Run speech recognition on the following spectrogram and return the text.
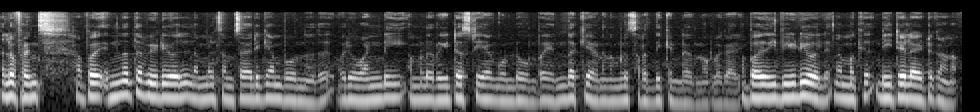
Hello friends അപ്പോൾ ഇന്നത്തെ വീഡിയോയിൽ നമ്മൾ സംസാരിക്കാൻ പോകുന്നത് ഒരു വണ്ടി നമ്മൾ റീടെസ്റ്റ് ചെയ്യാൻ കൊണ്ടുപോകുമ്പോൾ എന്തൊക്കെയാണ് നമ്മൾ ശ്രദ്ധിക്കേണ്ടതെന്നുള്ള കാര്യം. അപ്പോൾ ഈ വീഡിയോയിൽ നമുക്ക് ഡീറ്റെയിൽ ആയിട്ട് കാണാം.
